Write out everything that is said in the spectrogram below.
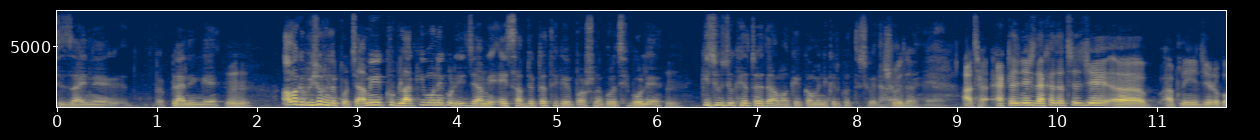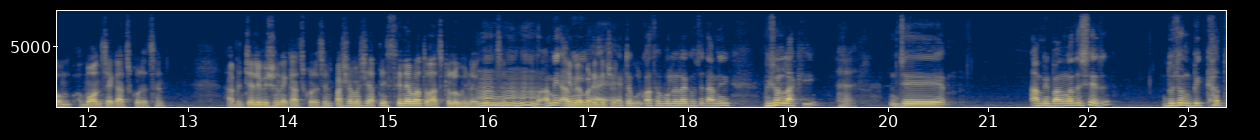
ডিজাইনে প্ল্যানিং এ আমাকে ভীষণ হেল্প করছে। আমি খুব লাকি মনে করি যে আমি এই সাবজেক্টটা থেকে পড়াশোনা করেছি বলে কিছু কিছু ক্ষেত্রে হয়তো আমাকে কমিউনিকেট করতে সুবিধা সুবিধা হয়। আচ্ছা একটা জিনিস দেখা যাচ্ছে যে আপনি যেরকম মঞ্চে কাজ করেছেন আপনি টেলিভিশনে কাজ করেছেন পাশাপাশি আপনি সিনেমাতেও আজকাল অভিনয় করছেন। আমি আমি একটু কথা বলে রাখা উচিত আমি ভীষণ লাকি হ্যাঁ। যে আমি বাংলাদেশের দুজন বিখ্যাত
